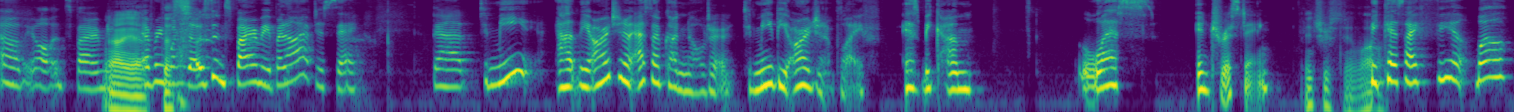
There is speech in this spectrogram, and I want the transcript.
Oh, they all inspire me. Oh, yeah, Every one of those inspire me. But I have to say that to me, at the origin of, as I've gotten older, to me, the origin of life has become less interesting. Interesting. Wow. Because I feel, well,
